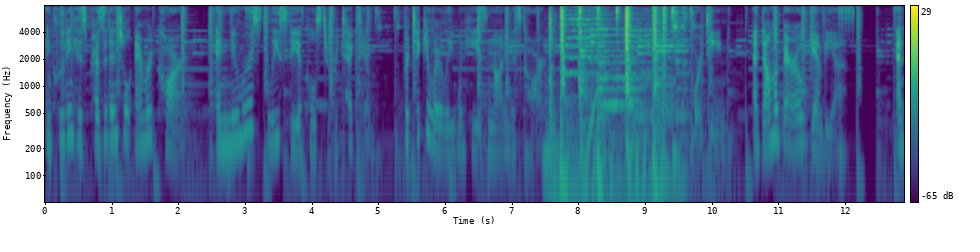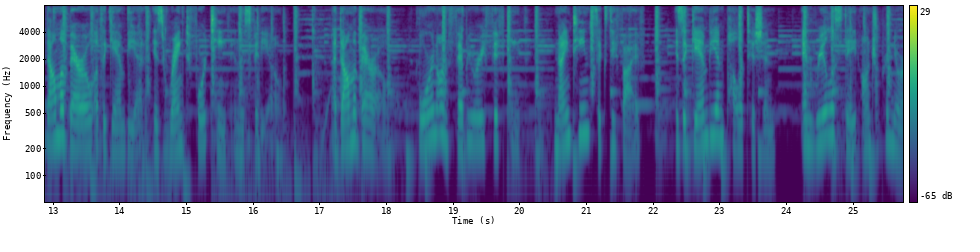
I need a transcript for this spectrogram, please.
including his presidential armored car, and numerous police vehicles to protect him, particularly when he is not in his car. 14. Adama Barrow, Gambia. Adama Barrow of the Gambia is ranked 14th in this video. Adama Barrow, born on February 15, 1965, is a Gambian politician and real estate entrepreneur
